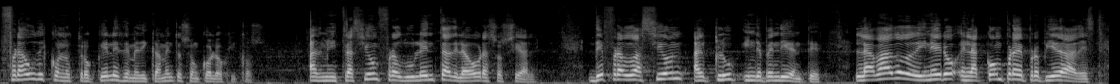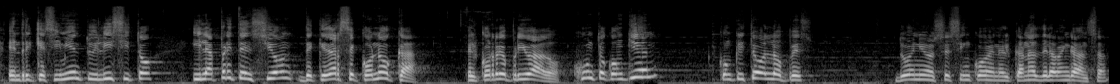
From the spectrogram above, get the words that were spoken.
fraudes con los troqueles de medicamentos oncológicos, administración fraudulenta de la obra social, defraudación al club independiente, lavado de dinero en la compra de propiedades, enriquecimiento ilícito y la pretensión de quedarse con OCA, el correo privado. ¿Junto con quién? Con Cristóbal López, dueño de C5 en el canal de la venganza.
